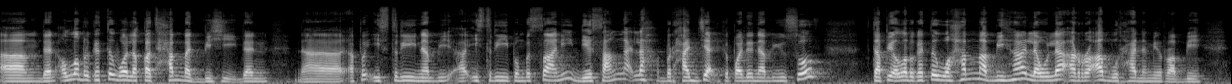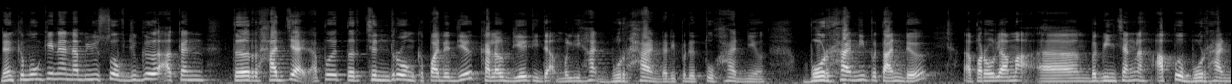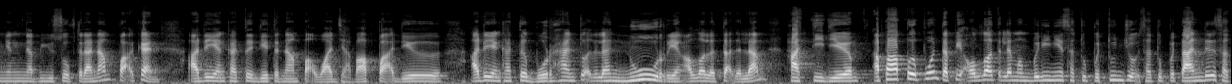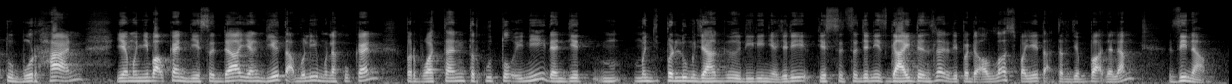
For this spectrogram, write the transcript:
Um, dan Allah berkata walaqad hammad bihi. Dan uh, apa isteri Nabi uh, isteri pembesar ni dia sangatlah berhajat kepada Nabi Yusuf tapi Allah berkata wahamma biha laula arra'a burhana min rabbi. Dan kemungkinan Nabi Yusuf juga akan terhajat apa tercenderung kepada dia kalau dia tidak melihat burhan daripada Tuhannya. Burhan ni petanda uh, para ulama uh, berbincanglah apa burhan yang Nabi Yusuf telah nampak kan ada yang kata dia ternampak wajah bapa dia. Ada yang kata burhan tu adalah nur yang Allah letak dalam hati dia. Apa-apa pun tapi Allah telah memberinya satu petunjuk satu petanda satu burhan yang menyebabkan dia sedar yang dia tak boleh melakukan perbuatan terkutuk ini dan dia men- perlu menjaga dirinya. Jadi dia sejenis guidance lah daripada Allah supaya tak terjebak dalam zina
